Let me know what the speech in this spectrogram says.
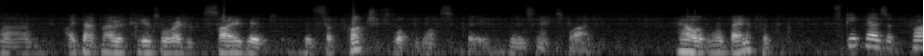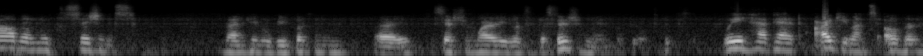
Um, I don't know if he has already decided in his subconscious what he wants to be in his next life, how it will benefit him. Skip has a problem with decisions. Then he will be put in a position where he was a decision maker. We have had arguments over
